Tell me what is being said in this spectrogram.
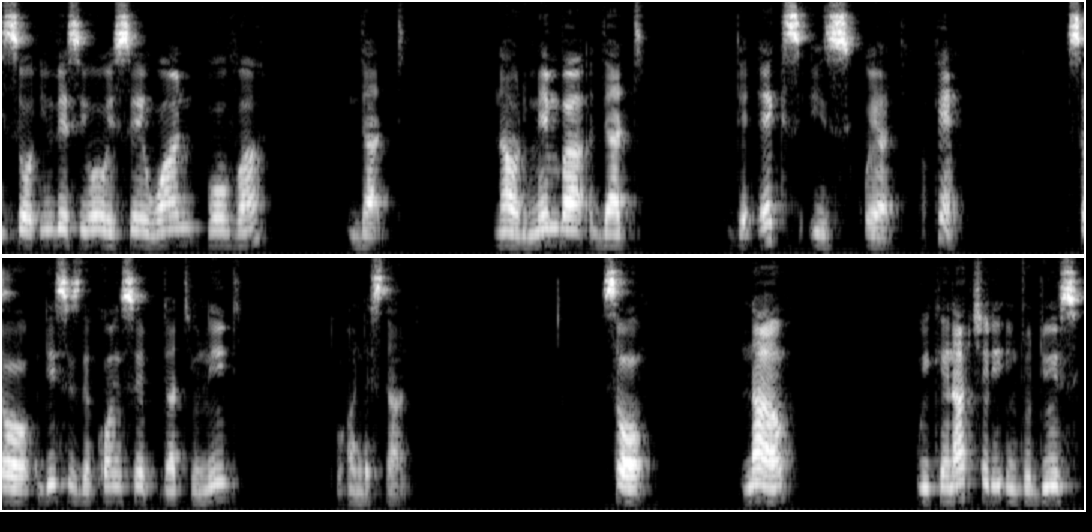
So inversely, always say 1 over that. Now remember that the x is squared. Okay. So this is the concept that you need to understand. So now we can actually introduce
